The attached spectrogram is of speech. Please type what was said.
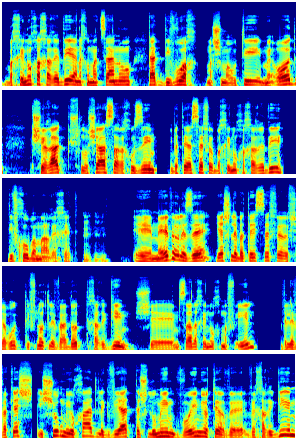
בחינוך החרדי אנחנו מצאנו תת דיווח משמעותי מאוד, כשרק 13% מבתי הספר בחינוך החרדי דיווחו במערכת. Mm-hmm. מעבר לזה, יש לבתי ספר אפשרות לפנות לוועדות חריגים שמשרד החינוך מפעיל, ולבקש אישור מיוחד לגביית תשלומים גבוהים יותר ו- וחריגים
